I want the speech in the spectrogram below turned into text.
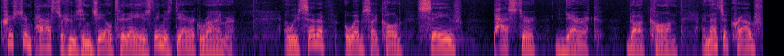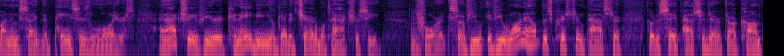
Christian pastor who's in jail today, his name is Derek Reimer, and we've set up a website called save pastor SavePastorDerek.com. And that's a crowdfunding site that pays his lawyers. And actually, if you're Canadian, you'll get a charitable tax receipt for it. So if you if you want to help this Christian pastor, go to SavePastorDerek.com.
